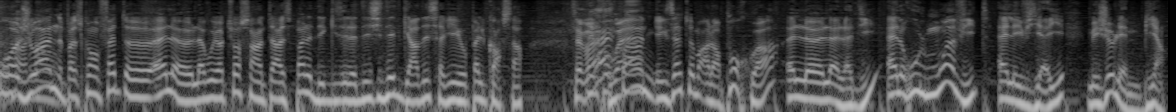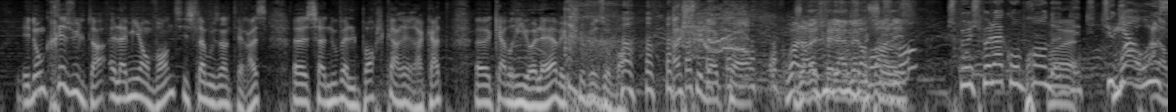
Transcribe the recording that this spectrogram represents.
pour euh, Joanne, parce qu'en fait, euh, elle, euh, la voiture, ça l'intéresse pas. Elle a, déguisé- elle a décidé de garder sa vieille Opel Corsa. C'est vrai Ouais, exactement. Alors pourquoi elle, euh, elle a dit, elle roule moins vite, elle est vieille, mais je l'aime bien. Et donc résultat, elle a mis en vente, si cela vous intéresse, euh, sa nouvelle Porsche Carrera 4 euh, cabriolet avec cheveux au vent. Ah, je suis d'accord. Voilà, J'aurais je fait voulais la vous même en parler. chose. Je peux, je peux la comprendre. Ouais. Tu, tu Moi, garousses, alors-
